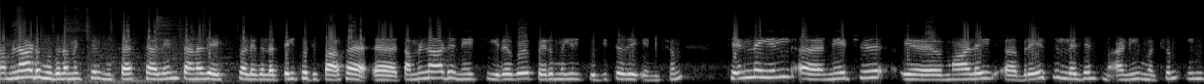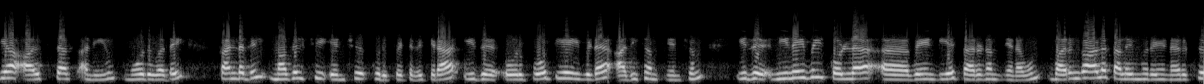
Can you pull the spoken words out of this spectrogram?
தமிழ்நாடு முதலமைச்சர் மு க ஸ்டாலின் தனது எக்ஸ் வலைதளத்தில் குறிப்பாக தமிழ்நாடு நேற்று இரவு பெருமையில் குதித்தது என்றும் சென்னையில் நேற்று மாலை பிரேசில் லெஜண்ட் அணி மற்றும் இந்தியா ஆல் ஸ்டார்ஸ் அணியும் மோதுவதை கண்டதில் மகிழ்ச்சி என்று குறிப்பிட்டிருக்கிறார். இது ஒரு போட்டியை விட அதிகம் என்றும் இது நினைவில் கொள்ள வேண்டிய தருணம் எனவும் வருங்கால தலைமுறையினருக்கு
